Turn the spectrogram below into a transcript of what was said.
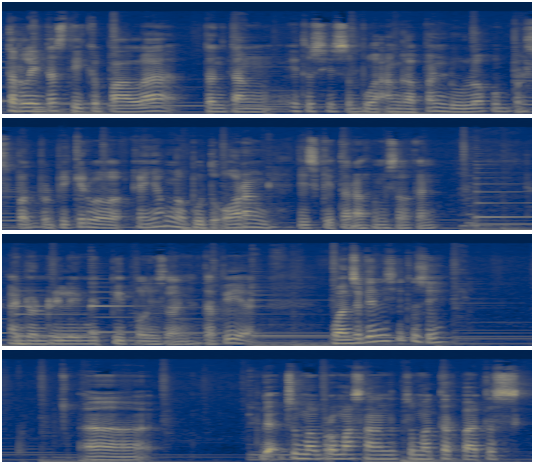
terlintas di kepala tentang itu sih sebuah anggapan dulu aku sempat berpikir bahwa kayaknya aku nggak butuh orang deh di sekitar aku misalkan. I don't really need people misalnya tapi ya once again di situ sih uh, nggak cuma permasalahan cuma terbatas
